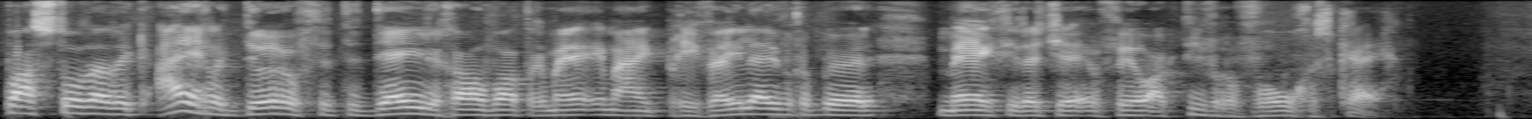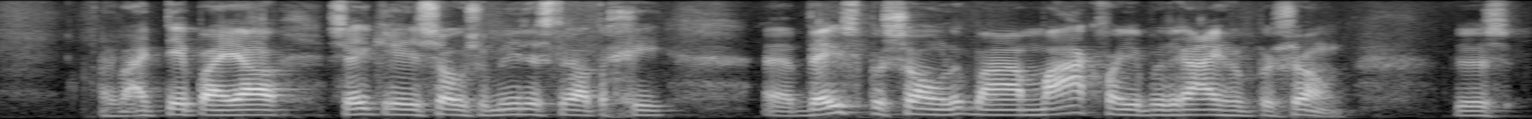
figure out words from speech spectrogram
pas totdat ik eigenlijk durfde te delen gewoon wat er in mijn privéleven gebeurde, merkte je dat je veel actievere volgers kreeg. Dus mijn tip aan jou, zeker in je social media strategie, uh, wees persoonlijk, maar maak van je bedrijf een persoon. Dus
